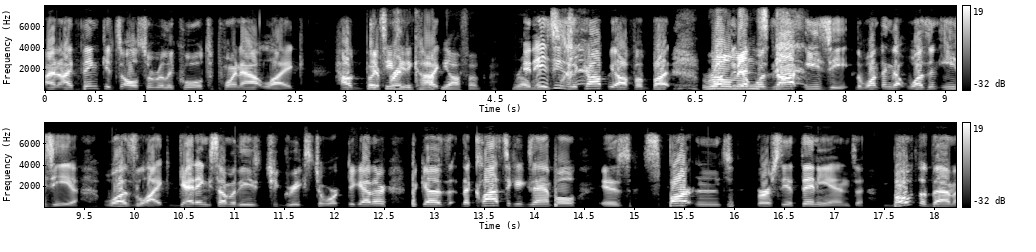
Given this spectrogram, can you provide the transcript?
and I think it's also really cool to point out like how But it's easy to like, copy off of Romans. It is easy to copy off of, but One thing that Romans. was not easy. The one thing that wasn't easy was like getting some of these two Greeks to work together because the classic example is Spartans versus the Athenians. Both of them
